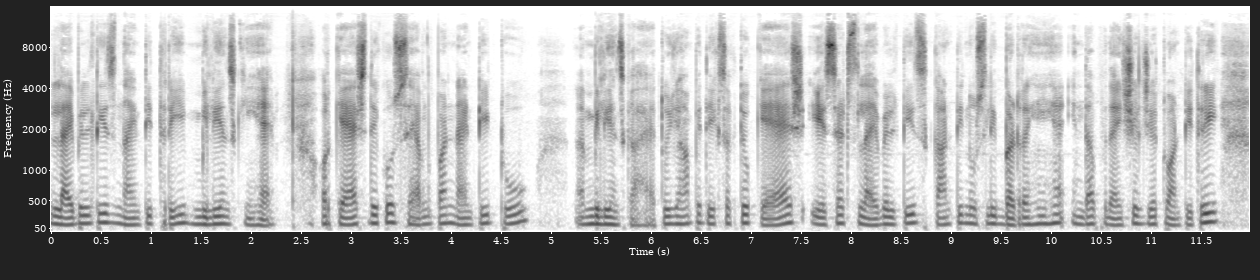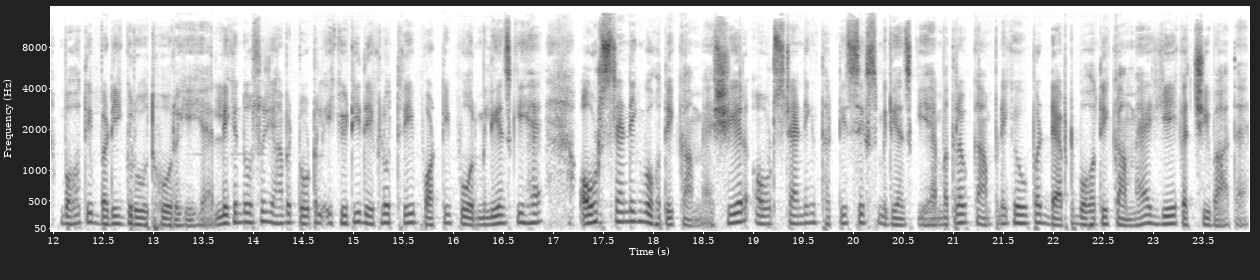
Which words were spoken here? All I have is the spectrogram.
लाइबिलिटीज़ नाइन्टी मिलियंस की हैं। और कैश देखो सेवन मिलियंस का है। तो यहाँ पे देख सकते हो कैश एसेट्स लाइबिलिटीज़ कंटिन्यूसली बढ़ रही हैं इन द फाइनेंशियल ईयर 23 बहुत ही बड़ी ग्रोथ हो रही है। लेकिन दोस्तों, यहाँ पे टोटल इक्विटी देख लो 344 मिलियंस की है। आउटस्टैंडिंग बहुत ही कम है। शेयर आउटस्टैंडिंग 36 मिलियंस की है। मतलब कंपनी के ऊपर डेप्ट बहुत ही कम है। ये एक अच्छी बात है।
